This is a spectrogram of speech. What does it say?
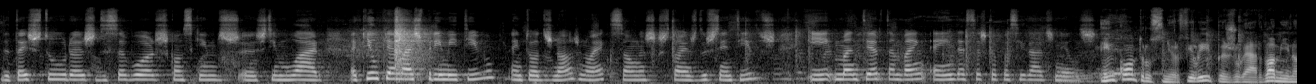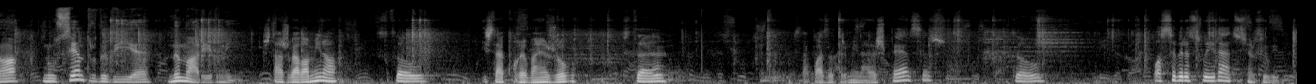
de texturas, de sabores, conseguimos eh, estimular aquilo que é mais primitivo em todos nós, não é? Que são as questões dos sentidos e manter também ainda essas capacidades neles. Encontro o Sr. Filipe a jogar dominó no centro de dia Memória de mim. Está a jogar dominó? Estou. E está a correr bem o jogo? Está. Está quase a terminar as peças. Estou. Posso saber a sua idade, Sr. Filipe?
